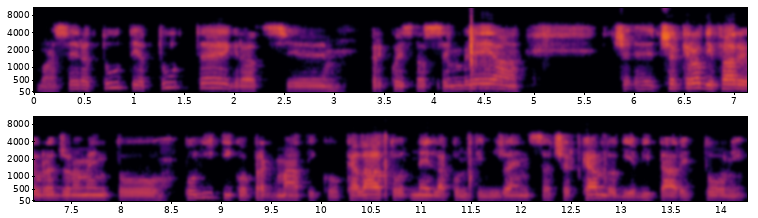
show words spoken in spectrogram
Buonasera a tutti e a tutte, grazie per questa assemblea. Cercherò di fare un ragionamento politico, pragmatico, calato nella contingenza, cercando di evitare toni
